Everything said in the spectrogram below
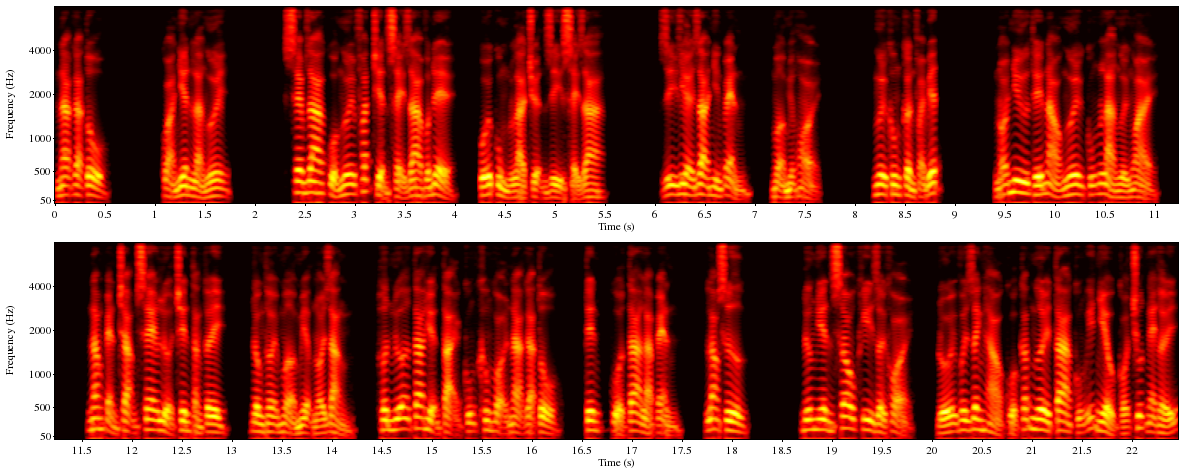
nạ gạ tổ quả nhiên là ngươi. Xem ra của ngươi phát triển xảy ra vấn đề cuối cùng là chuyện gì xảy ra? Dì dì ra nhìn pèn, mở miệng hỏi. Ngươi không cần phải biết. Nói như thế nào ngươi cũng là người ngoài. Nam pèn chạm xe lửa trên tầng cây, đồng thời mở miệng nói rằng, hơn nữa ta hiện tại cũng không gọi nạ gạ tổ, tên của ta là pèn, lao sư. Đương nhiên sau khi rời khỏi, đối với danh hảo của các ngươi ta cũng ít nhiều có chút nghe thấy.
